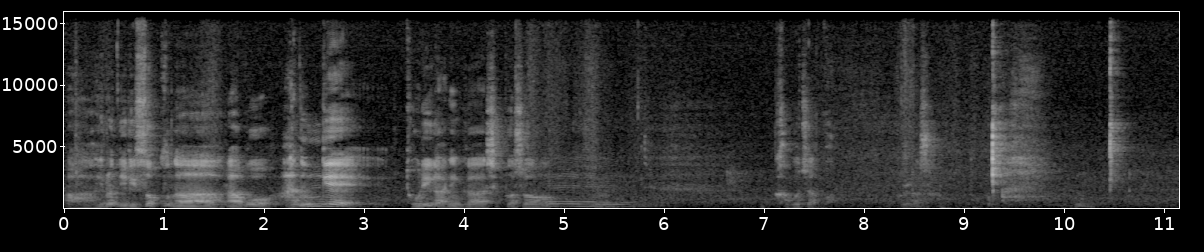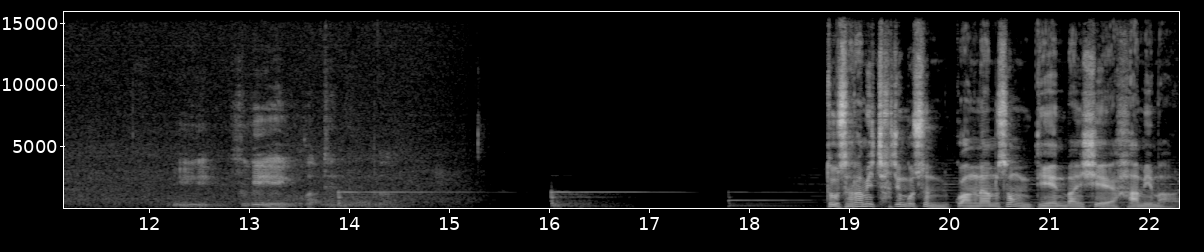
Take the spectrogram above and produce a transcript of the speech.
아 이런 일이 있었구나 라고 아는 게 도리가 아닌가 싶어서 음. 가보자고 골라서 음. 이 그게 예인 것 같아. 두 사람이 찾은 곳은 광남성 디엔반시의 하미 마을.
